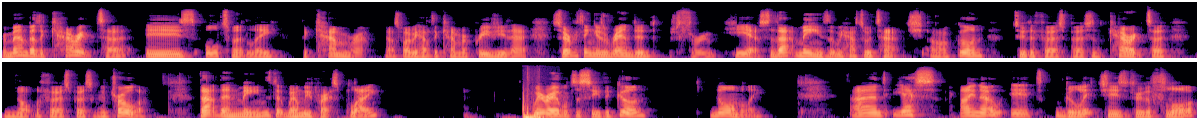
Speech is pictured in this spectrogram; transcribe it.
Remember, the character is ultimately the camera. That's why we have the camera preview there. So everything is rendered through here. So that means that we have to attach our gun to the first person character, not the first person controller. That then means that when we press play, we're able to see the gun normally. And yes, I know it glitches through the floor.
